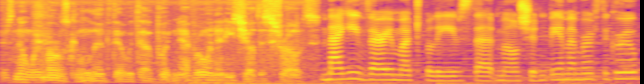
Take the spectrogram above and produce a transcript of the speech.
There's no way Merle's gonna live there without putting everyone at each other's throats. Maggie very much believes that Merle shouldn't be a member of the group.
